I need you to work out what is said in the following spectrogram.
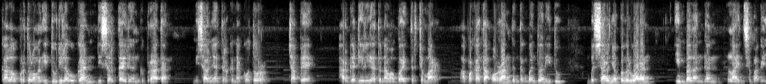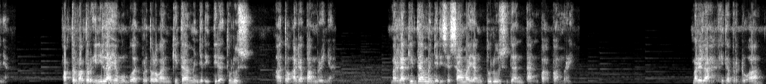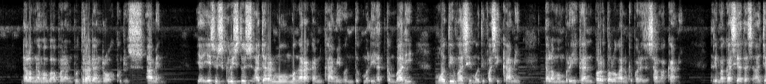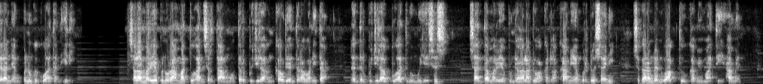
kalau pertolongan itu dilakukan disertai dengan keberatan, misalnya terkena kotor capek, harga diri atau nama baik tercemar, apa kata orang tentang bantuan itu, besarnya pengeluaran, imbalan, dan lain sebagainya. Faktor-faktor inilah yang membuat pertolongan kita menjadi tidak tulus atau ada pamrihnya. Marilah kita menjadi sesama yang tulus dan tanpa pamrih. Marilah kita berdoa dalam nama Bapa dan Putra dan Roh Kudus. Amin. Ya Yesus Kristus, ajaranmu mengarahkan kami untuk melihat kembali motivasi-motivasi kami dalam memberikan pertolongan kepada sesama kami. Terima kasih atas ajaran yang penuh kekuatan ini. Salam Maria penuh rahmat Tuhan sertamu, terpujilah engkau di antara wanita, dan terpujilah buah tubuhmu Yesus. Santa Maria Bunda Allah doakanlah kami yang berdosa ini, sekarang dan waktu kami mati. Amin.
